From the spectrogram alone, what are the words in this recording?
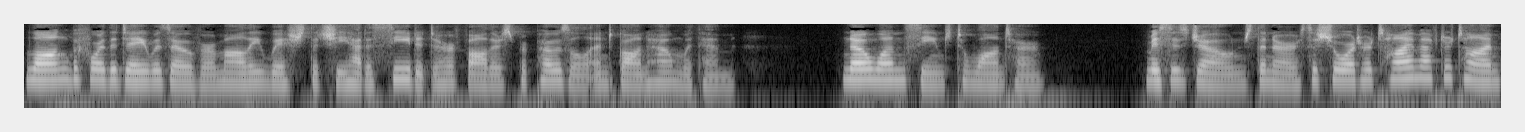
Long before the day was over, Molly wished that she had acceded to her father's proposal and gone home with him. No one seemed to want her. Mrs. Jones, the nurse, assured her time after time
